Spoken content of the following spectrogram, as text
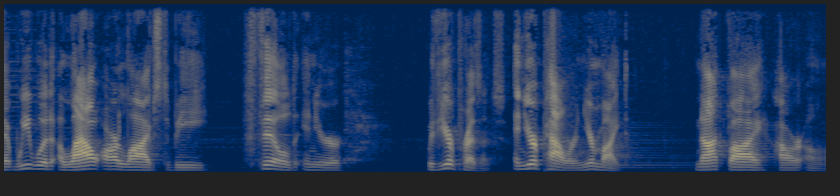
That we would allow our lives to be filled in your, with your presence and your power and your might, not by our own.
